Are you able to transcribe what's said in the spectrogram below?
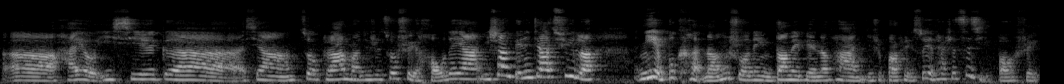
呃，还有一些个像做 plumber，就是做水喉的呀。你上别人家去了，你也不可能说的，你到那边的话，你就是报税，所以他是自己报税。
